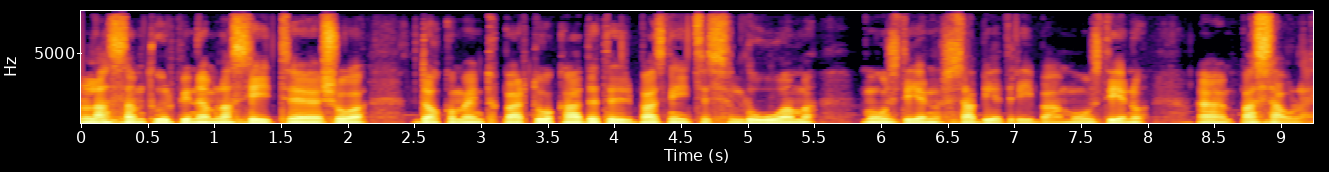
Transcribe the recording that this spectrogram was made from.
Lasam, turpinam lasīt eh, šo dokumentu par to, kāda tad ir baznīcas loma mūsdienu sabiedrībā, mūsdienu uh, pasaulē.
